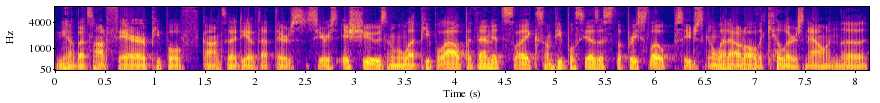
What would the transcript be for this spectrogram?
you know that's not fair. People have gone to the idea of that there's serious issues and we'll let people out. But then it's like some people see it as a slippery slope. So you're just going to let out all the killers now and the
